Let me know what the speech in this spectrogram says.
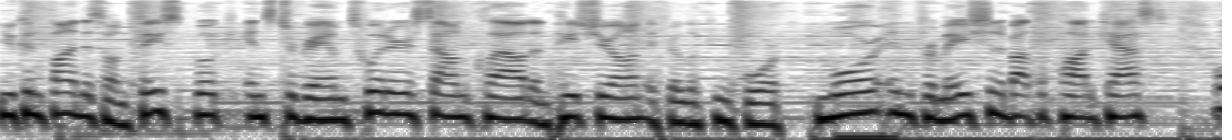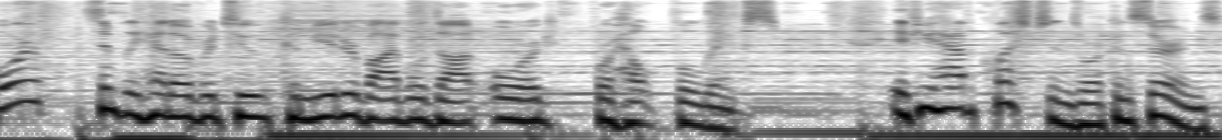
You can find us on Facebook, Instagram, Twitter, SoundCloud, and Patreon if you're looking for more information about the podcast, or simply head over to commuterbible.org for helpful links. If you have questions or concerns,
